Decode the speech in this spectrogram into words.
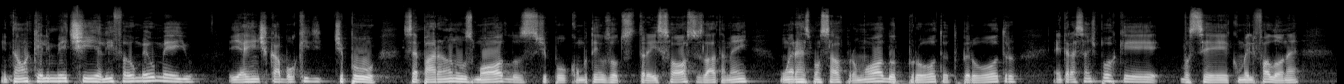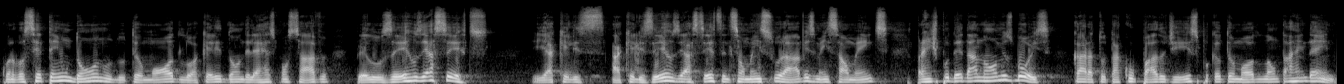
Então aquele métier ali foi o meu meio. E a gente acabou que, tipo, separando os módulos, tipo, como tem os outros três sócios lá também, um era responsável por um módulo, outro por outro, outro pelo outro. É interessante porque você, como ele falou, né? Quando você tem um dono do teu módulo, aquele dono ele é responsável pelos erros e acertos. E aqueles, aqueles erros e acertos, eles são mensuráveis mensalmente pra gente poder dar nome aos bois. Cara, tu tá culpado disso porque o teu módulo não tá rendendo.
